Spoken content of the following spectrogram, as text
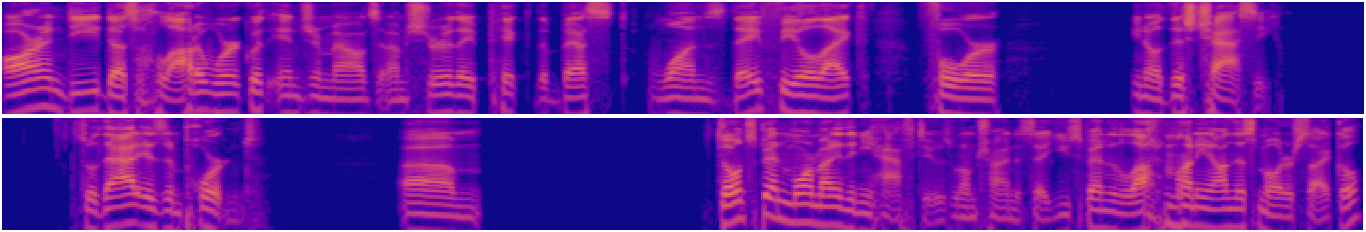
R and D does a lot of work with engine mounts, and I'm sure they picked the best ones they feel like for, you know, this chassis. So that is important. Um, don't spend more money than you have to, is what I'm trying to say. You spend a lot of money on this motorcycle.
